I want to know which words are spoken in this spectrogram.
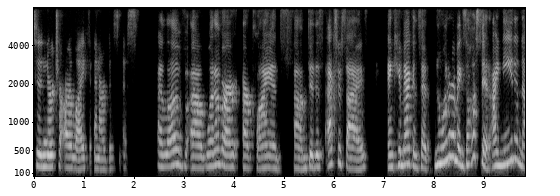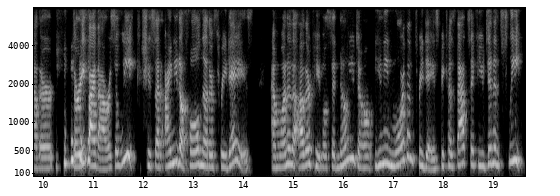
to nurture our life and our business. I love uh, one of our our clients um, did this exercise and came back and said, "No wonder I'm exhausted. I need another 35 hours a week." She said, "I need a whole nother three days." And one of the other people said, "No, you don't. You need more than three days because that's if you didn't sleep."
